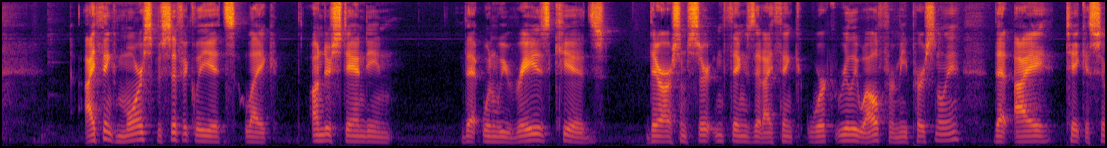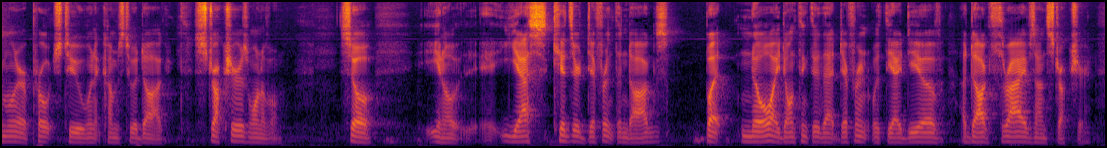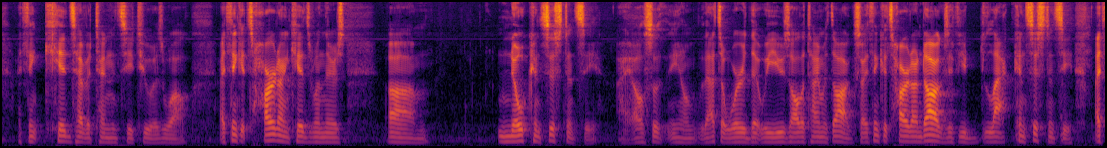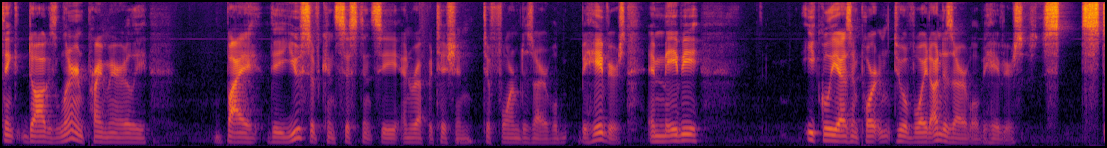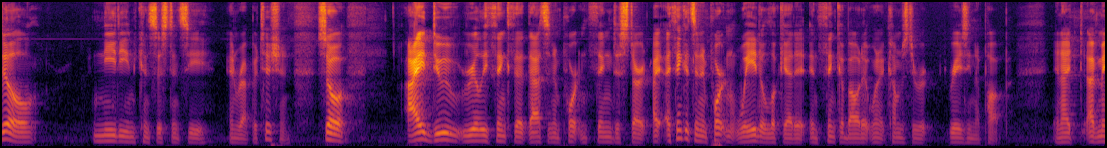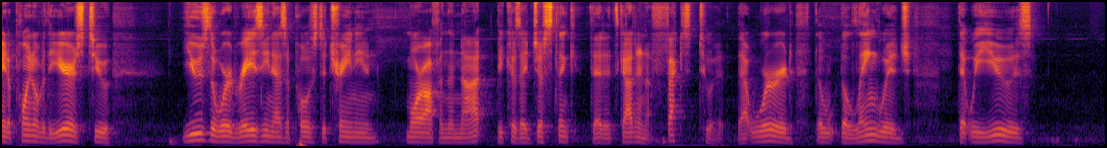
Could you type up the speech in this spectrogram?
I think more specifically, it's like understanding that when we raise kids, there are some certain things that I think work really well for me personally that I take a similar approach to when it comes to a dog. Structure is one of them. So, you know, yes, kids are different than dogs, but no, I don't think they're that different with the idea of a dog thrives on structure. I think kids have a tendency to as well. I think it's hard on kids when there's um, no consistency. I also, you know, that's a word that we use all the time with dogs. So I think it's hard on dogs if you lack consistency. I think dogs learn primarily by the use of consistency and repetition to form desirable behaviors. And maybe equally as important to avoid undesirable behaviors. S- still needing consistency and repetition. So I do really think that that's an important thing to start. I, I, think it's an important way to look at it and think about it when it comes to raising a pup. And I, I've made a point over the years to use the word raising as opposed to training more often than not because I just think that it's got an effect to it. That word, the, the language that we use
